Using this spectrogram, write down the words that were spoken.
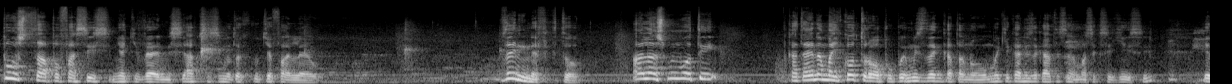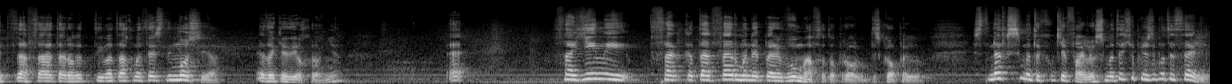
Πώς θα αποφασίσει μια κυβέρνηση αύξηση μετοχικού κεφαλαίου; Δεν είναι εφικτό. Αλλά ας πούμε ότι κατά ένα μαγικό τρόπο που εμείς δεν κατανοούμε και κανείς δεν κάθεσε να μας εξηγήσει, γιατί αυτά τα ερωτήματα έχουμε θέσει δημόσια εδώ και δύο χρόνια, ε, θα γίνει, θα καταφέρουμε να υπερβούμε αυτό το πρόβλημα, τη σκόπελο. Στην αύξηση συμμετοχικού κεφάλαιου συμμετέχει οποιοδήποτε θέλει.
